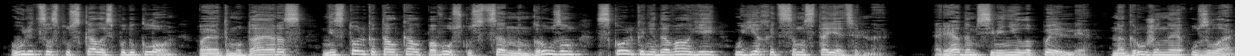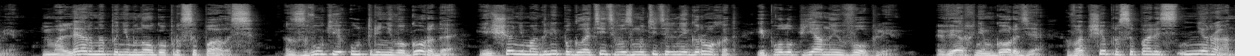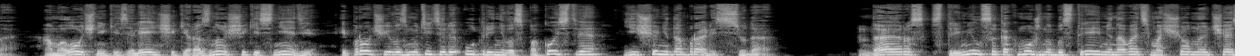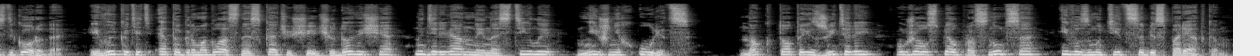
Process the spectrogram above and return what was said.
Улица спускалась под уклон, поэтому Дайрос не столько толкал повозку с ценным грузом, сколько не давал ей уехать самостоятельно. Рядом семенила Пелли, нагруженная узлами. Малерна понемногу просыпалась. Звуки утреннего города еще не могли поглотить возмутительный грохот и полупьяные вопли. В верхнем городе вообще просыпались не рано, а молочники, зеленщики, разносчики снеди и прочие возмутители утреннего спокойствия еще не добрались сюда. Дайрос стремился как можно быстрее миновать мощенную часть города и выкатить это громогласное скачущее чудовище на деревянные настилы нижних улиц. Но кто-то из жителей уже успел проснуться и возмутиться беспорядком.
